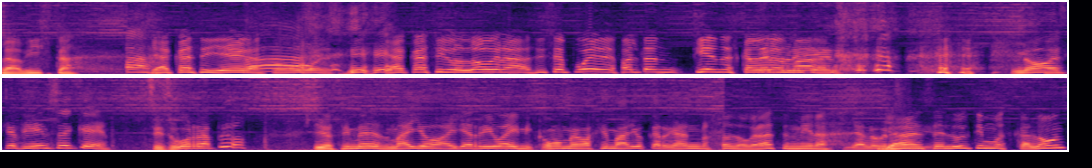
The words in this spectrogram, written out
la vista. Ya casi llegas, Ah. Paul. Ya casi lo logras. Sí se puede. Faltan 100 escaleras más. No, es que fíjense que si subo rápido, yo sí me desmayo ahí arriba y ni cómo me baje Mario cargando. Lo lograste, mira. Ya logré Ya es el último escalón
